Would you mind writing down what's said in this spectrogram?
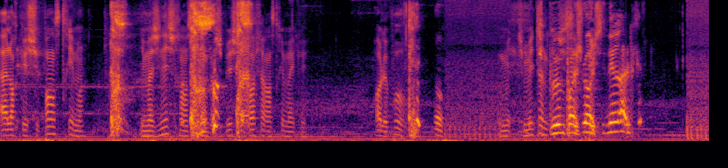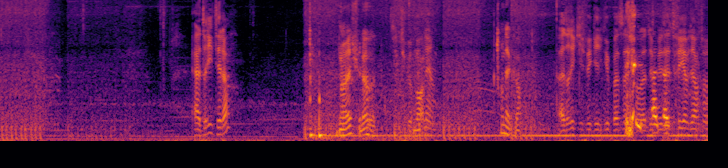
alors que je suis pas en stream. hein. Imaginez, je serais en stream, je peux, je peux pas faire un stream avec lui. Oh le pauvre. Non. Mais tu m'étonnes. Je que peux même tu pas jouer en général. Adri, t'es là? Ouais, je suis là. ouais. Si tu peux parler. Hein. Oh, d'accord. Adri qui fait quelques passages sur la 2PZ, fais gaffe derrière toi.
